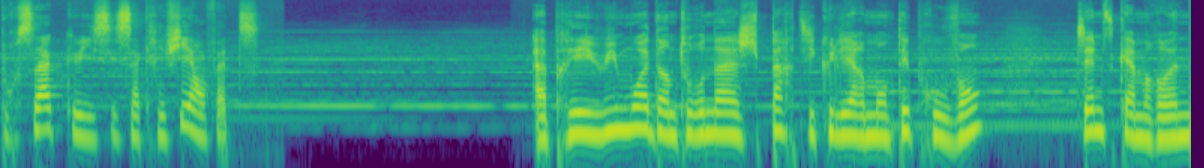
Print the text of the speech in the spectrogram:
pour ça qu'il s'est sacrifié, en fait. Après huit mois d'un tournage particulièrement éprouvant, James Cameron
